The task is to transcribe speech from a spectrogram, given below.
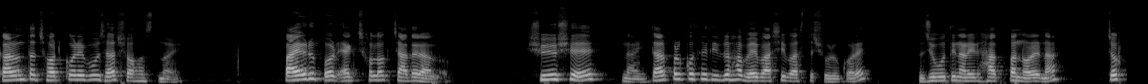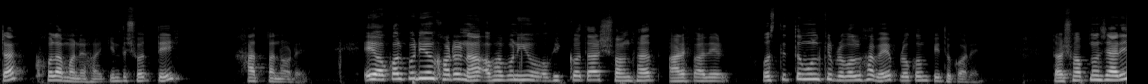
কারণ তা ছট করে বোঝা সহজ নয়। পায়ের উপর এক ঝলক চাঁদের আলো। শুয়ে শুয়ে নাই, তারপর কোথায় তীব্রভাবে বাঁশি বাজতে শুরু করে? যুবতী নারীর হাত পা নড়ে না, চোখটা খোলা মনে হয়, কিন্তু সত্যিই হাত পা নড়ে। এই অকল্পনীয় ঘটনা অভাবনীয় অভিজ্ঞতার সংঘাত আরেফ আলীর অস্তিত্বমূলকে প্রবলভাবে প্রকম্পিত করে। তার স্বপ্নচারী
